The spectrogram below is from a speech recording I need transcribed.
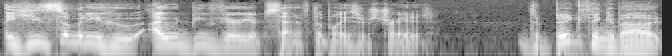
he's somebody who I would be very upset if the Blazers traded. The big thing about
